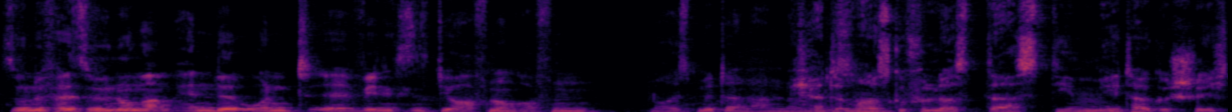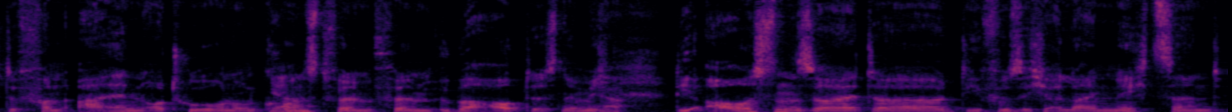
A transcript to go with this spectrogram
so eine Versöhnung am Ende und äh, wenigstens die Hoffnung auf ein neues Miteinander. Ich hatte immer das Gefühl, dass das die Metageschichte von allen Autoren und Ja. Kunstfilmfilmen überhaupt ist, nämlich Ja. die Außenseiter, die für sich allein nichts sind,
